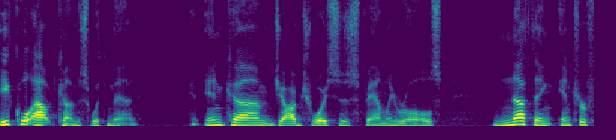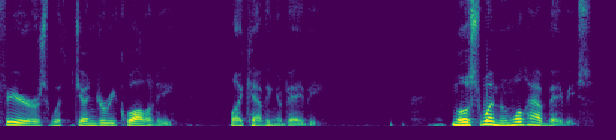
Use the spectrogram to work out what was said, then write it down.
equal outcomes with men in income, job choices, family roles. Nothing interferes with gender equality like having a baby. Most women will have babies,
